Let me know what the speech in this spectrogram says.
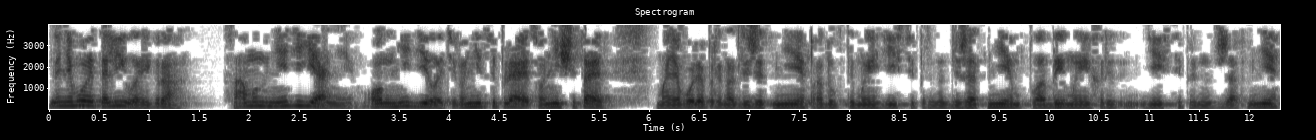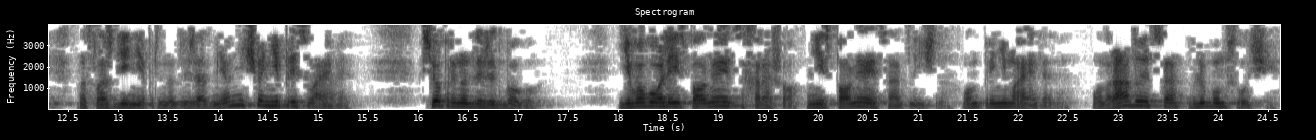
Для него это лила, игра. Сам он не деяние, он не делатель, он не цепляется, он не считает, моя воля принадлежит мне, продукты моих действий принадлежат мне, плоды моих действий принадлежат мне, наслаждение принадлежат мне. Он ничего не присваивает. Все принадлежит Богу. Его воля исполняется хорошо, не исполняется отлично. Он принимает это. Он радуется в любом случае.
